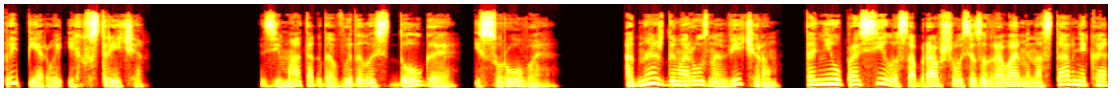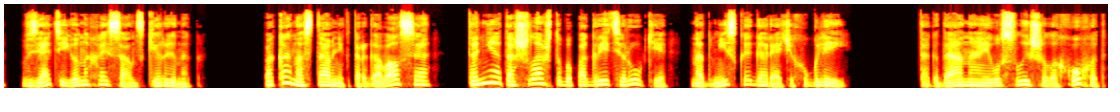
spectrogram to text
при первой их встрече. Зима тогда выдалась долгая и суровая. Однажды морозным вечером Тани упросила собравшегося за дровами наставника взять ее на хайсанский рынок. Пока наставник торговался, Тани отошла, чтобы погреть руки над миской горячих углей. Тогда она и услышала хохот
